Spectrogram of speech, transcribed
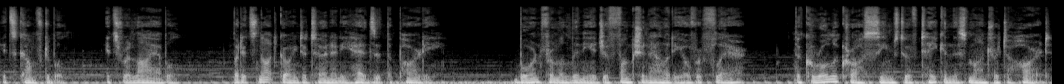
it's comfortable, it's reliable, but it's not going to turn any heads at the party. Born from a lineage of functionality over flair, The Corolla Cross seems to have taken this mantra to heart.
